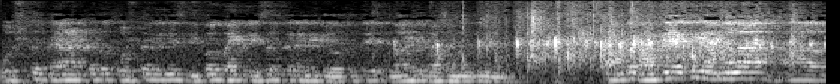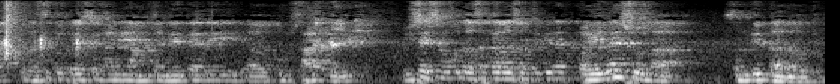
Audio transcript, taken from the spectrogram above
पोस्टर या नाटकाचं पोस्टर रिलीज दीपक भाई केसरकर यांनी केलं होतं ते मराठी भाषा मंत्री म्हणून आमचं भाग्य आहे की आम्हाला रसिक प्रेक्षकांनी आमच्या नेत्यांनी खूप साथ दिली. विशेष नमूद असं करायचं वाटतं की त्या पहिल्या शोला संदीप दादा होते.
